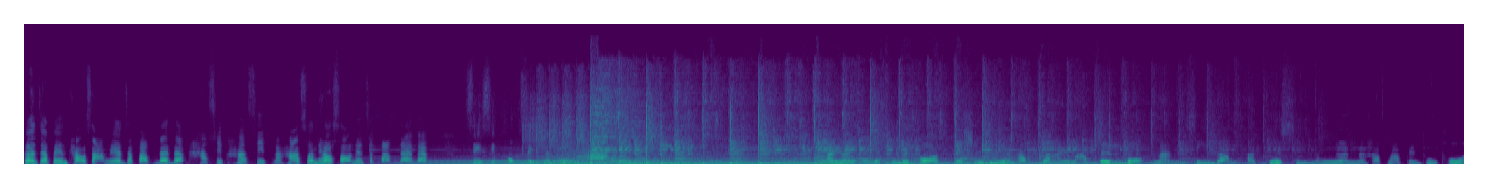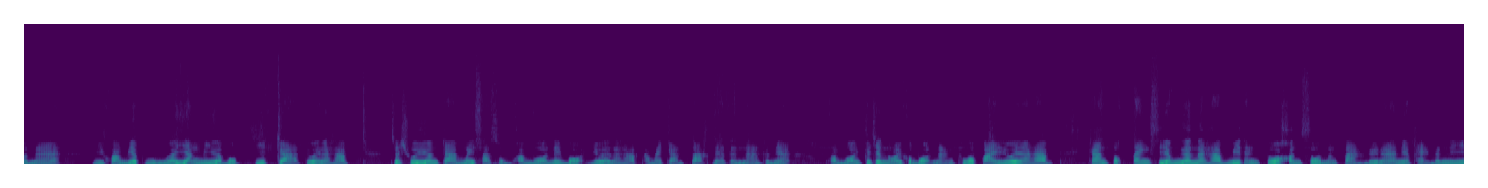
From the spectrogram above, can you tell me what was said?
ก็จะเป็นแถว3เนี่ยจะปรับได้แบบ 50 50 นะคะ ส่วนแถว2เนี่ยจะปรับได้แบบ 40 60 นั่นเองค่ะ ภายในของ Extended Cross HEV นะครับจะให้มาเป็นเบาะหนังสีดำตัดด้วยสีน้ำเงินนะครับ มาเป็นทูโทนนะ มีความเรียบหรูและยังมีระบบฮีทการ์ดด้วยนะครับ จะช่วยเรื่องการไม่สะสมความร้อนในเบาะเยอะนะครับทำให้การตากแดดนานๆตัวเนี้ยความร้อนก็จะน้อยกว่าเบาะหนังทั่วไปด้วยนะครับ การตกแต่งเสีน้ำเงินนะครับ มีทั้งตัวคอนโซลต่างๆ ด้วยนะเนี่ยแผงด้านนี้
